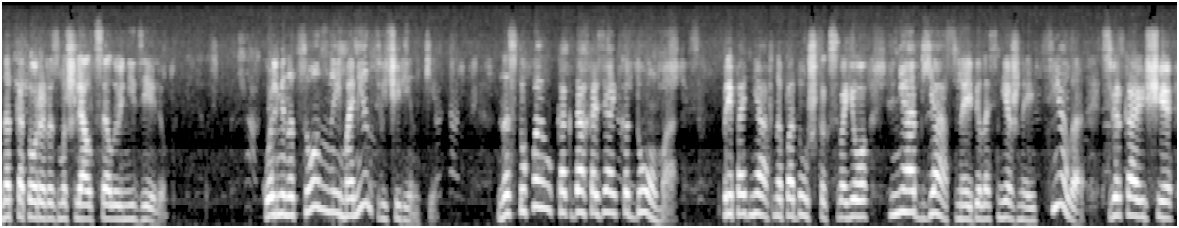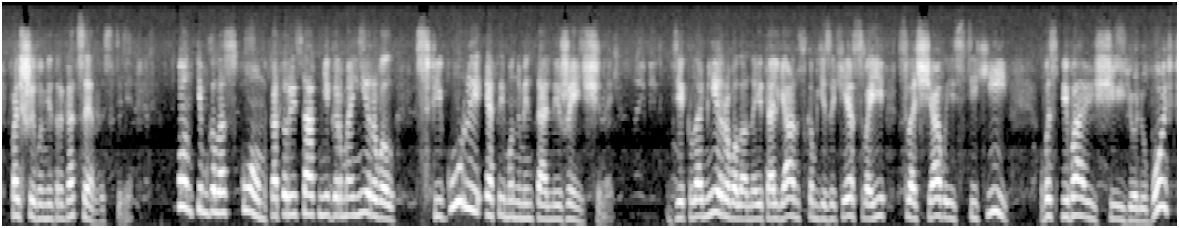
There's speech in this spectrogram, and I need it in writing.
над которой размышлял целую неделю. Кульминационный момент вечеринки наступал, когда хозяйка дома – приподняв на подушках свое необъятное белоснежное тело, сверкающее фальшивыми драгоценностями, тонким голоском, который так не гармонировал с фигурой этой монументальной женщины, декламировала на итальянском языке свои слащавые стихи, воспевающие ее любовь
